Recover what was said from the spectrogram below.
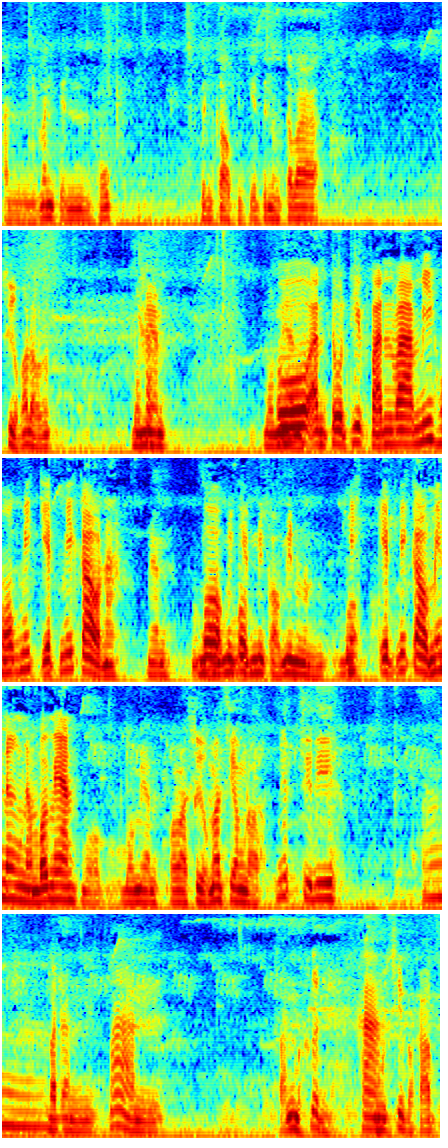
อันมันเป็นหกเป็นเก้าเป็นเจ็ดเป็นหนึ่งแต่ว่าเสื่อมาเราโมเมนโมเมโอ้นอันตัวที่ฝันว่ามีหกมีเกตมีเก้านะ แมนบ่มีบ่เจ็ดมีเก้ามีหนึ่งบ่มีเกตมีเก้ามีหนึ่งนะบ่แมนบ่โมเมนเพราะว่าเสื่อมาเสียงเหรอเม็ดซีดีอืมบัดอันมาอันฝันเมื่อคืนนี่ค่ะผู้ชีพขาวไป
